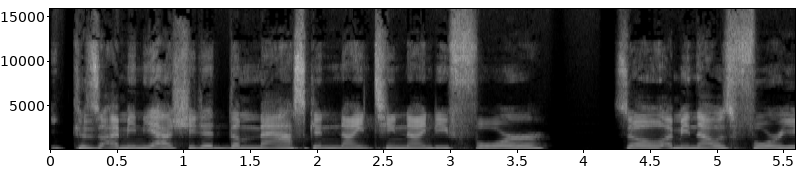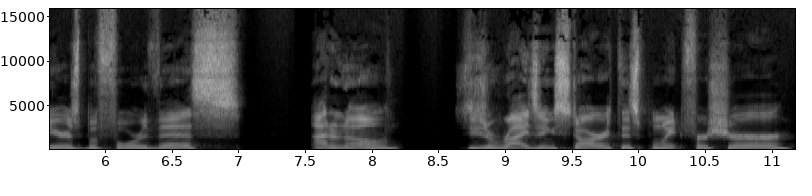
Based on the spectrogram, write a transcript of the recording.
Because I mean, yeah, she did The Mask in 1994. So, I mean, that was four years before this. I don't know. She's a rising star at this point for sure.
